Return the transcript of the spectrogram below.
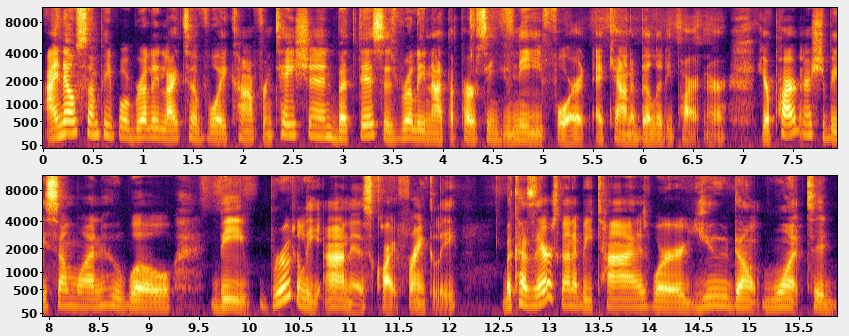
I know some people really like to avoid confrontation, but this is really not the person you need for an accountability partner. Your partner should be someone who will be brutally honest, quite frankly, because there's going to be times where you don't want to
